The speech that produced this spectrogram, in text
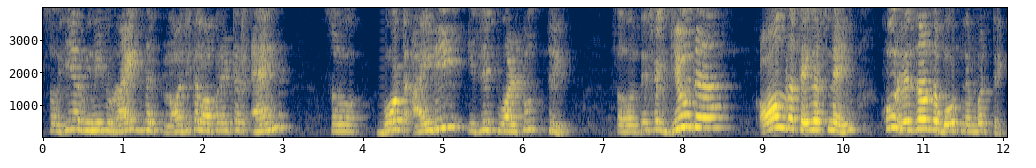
So here we need to write the logical operator and so boat ID is equal to 3. So this will give the all the sailors name who reserve the boat number 3.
